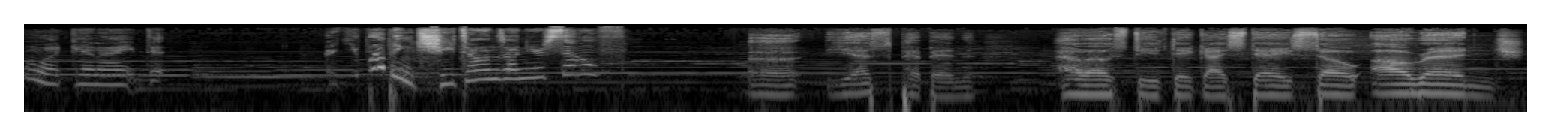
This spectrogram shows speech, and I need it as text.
What can I do? Are you rubbing Cheetons on yourself? Uh, yes, Pippin. How else do you think I stay so orange?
